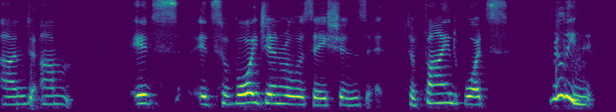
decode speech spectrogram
And um, it's it's avoid generalizations to find what's really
